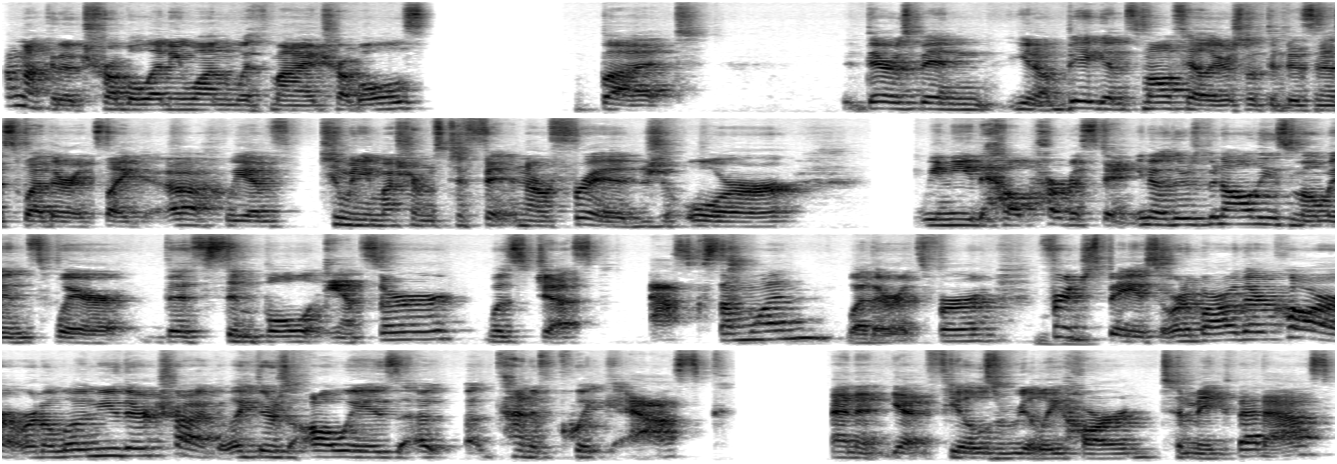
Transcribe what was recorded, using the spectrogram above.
i'm not going to trouble anyone with my troubles. But there's been you know big and small failures with the business whether it's like oh, we have too many mushrooms to fit in our fridge or we need help harvesting. You know there's been all these moments where the simple answer was just ask someone whether it's for mm-hmm. fridge space or to borrow their car or to loan you their truck. Like there's always a, a kind of quick ask and it yet feels really hard to make that ask.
